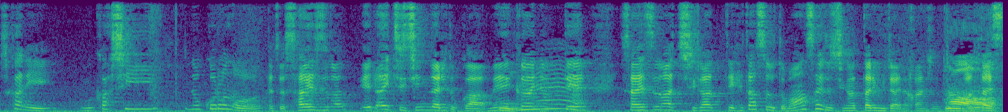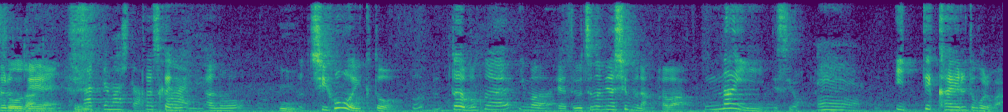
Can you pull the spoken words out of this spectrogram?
確かに昔の頃のやつサイズがえらい縮んだりとかメーカーによってサイズが違って下手するとワンサイズ違ったりみたいな感じのところがあったりするんで、あーそうだね。違ってました。確かに、はい。あのうん。地方行くと例えば僕が今やってる宇都宮支部なんかはないんですよ。え行って買えるところが。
